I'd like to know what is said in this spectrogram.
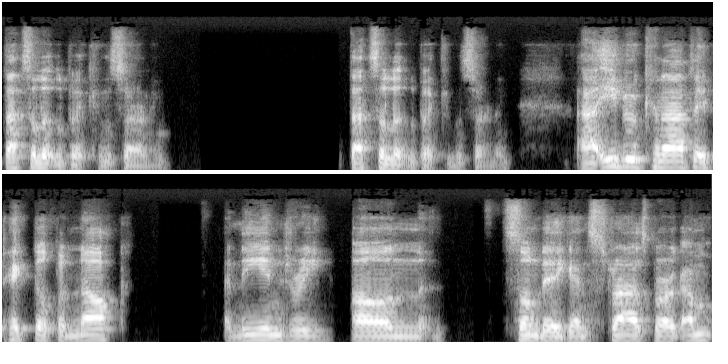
that's a little bit concerning. That's a little bit concerning. Uh, Ibou Konate picked up a knock, a knee injury on Sunday against Strasbourg. Um,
